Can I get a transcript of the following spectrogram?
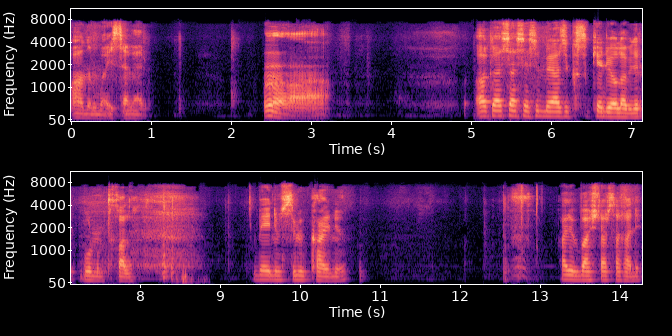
Anırmayı severim. Arkadaşlar sesim birazcık kısık geliyor olabilir. Burnum tıkalı. Beynim simik kaynıyor. Hadi bir başlarsak hani.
